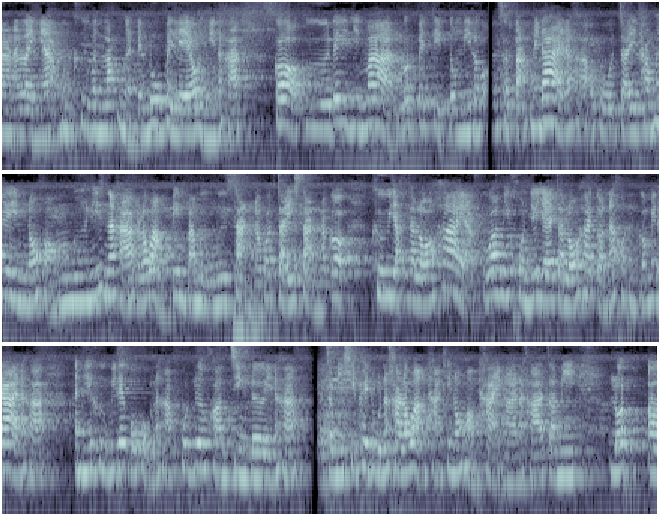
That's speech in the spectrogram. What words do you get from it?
นานอะไรเงี้ยมันคือมันรักเหมือนเป็นลูกไปแล้วอย่างนี้นะคะ ก็คือได้ยินว่ารถไปติดตรงนี้แล้วก็มันสตาร์ทไม่ได้นะคะโอ้โหใจทำให้น้องหอมมือนี้นะคะ ระหว่างปิ้งปลาหมึกมือสั่นแล้วก็ใจสั่นแล้วก็คืออยากจะร้องไห้อะคือว่ามีคนเยอะแยะจะร้องไห้ต่อหน้าคนอื่นก็ไม่ได้นะคะ อันนี้คือไม่ได้โกหกนะคะ พูดเรื่องความจริงเลยนะคะจะมีคลิปให้ดูนะคะ ระหว่างทางที่น้องหอมถ่ายมานะคะ จะมี รถเอ่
